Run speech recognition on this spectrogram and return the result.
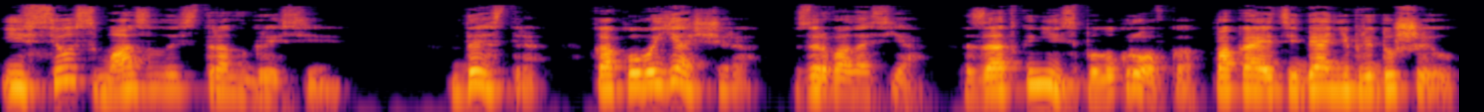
и все смазалось трансгрессией. «Дестра, какого ящера?» – взорвалась я. «Заткнись, полукровка, пока я тебя не придушил!»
